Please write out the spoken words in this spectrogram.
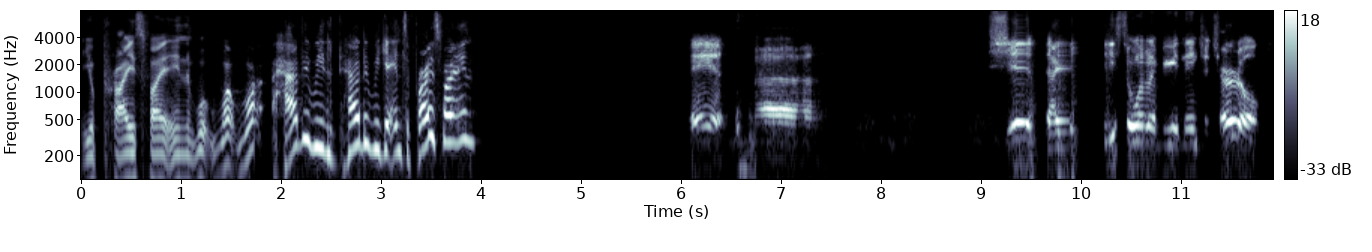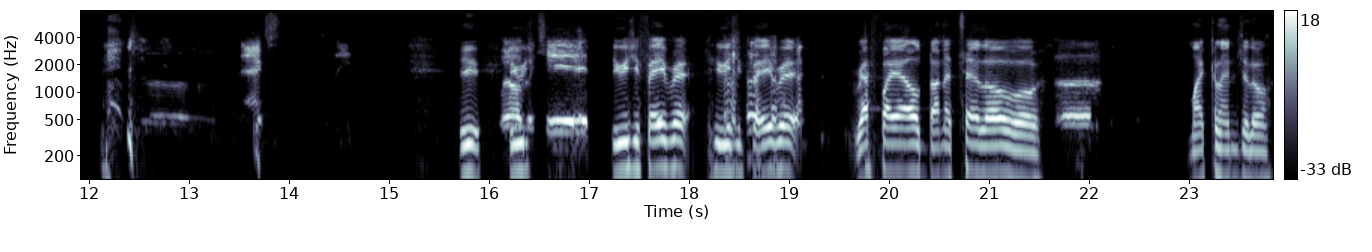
your prize fighting. What what what? How did we how did we get into prize fighting? Man, uh, shit. I used to want to be a Ninja Turtle. um, actually, Who when I was a kid. who is your favorite? Who is your favorite? Raphael, Donatello, or Michelangelo?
